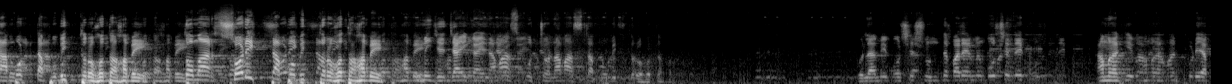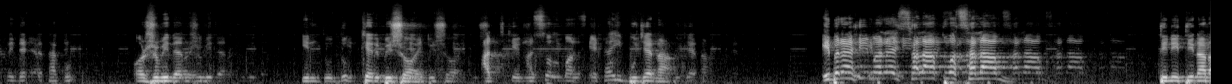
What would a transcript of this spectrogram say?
কাপড়টা পবিত্র হতে হবে, তোমার শরীরটা পবিত্র হতে হবে। তুমি যে জায়গায় নামাজ পড়ছো, নামাজটা পবিত্র হতে হবে। বলে আমি বসে শুনতে পারি, আমি বসে দেখুন আমরা কি, আমরা নামাজ পড়ি আপনি দেখতে থাকুন? অসুবিধা অসুবিধা কিন্তু দুঃখের বিষয়, আজকে মুসলমান এটাই বুঝে না। ইব্রাহিম আলাইহিস সালাম, তিনি তিনার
